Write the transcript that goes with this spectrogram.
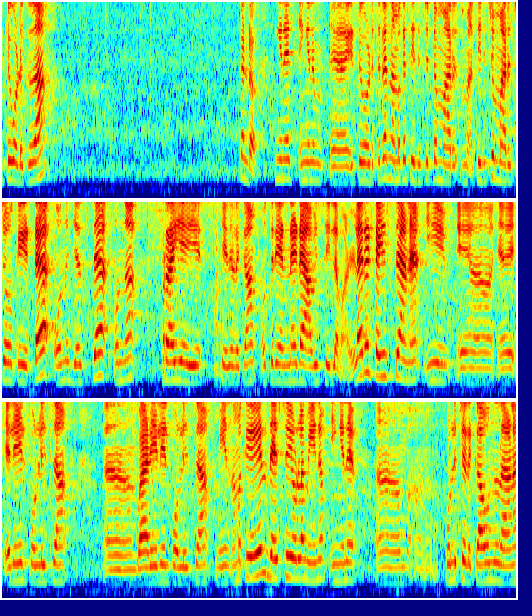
ഇട്ട് കൊടുക്കുക. കണ്ടോ? ഇങ്ങനെ ഇങ്ങനെ ഇട്ട് കൊടുത്തിട്ട് നമുക്ക് തിരിച്ചിട്ടും മറി തിരിച്ചും മറിച്ചും ഒക്കെ ഇട്ട് ഒന്ന് ജസ്റ്റ് ഒന്ന് ഫ്രൈ ചെയ് ചെയ്തെടുക്കാം. ഒത്തിരി എണ്ണയുടെ ആവശ്യമില്ല. വളരെ ടേസ്റ്റാണ് ഈ ഇലയിൽ പൊള്ളിച്ച വാഴയിലയിൽ പൊള്ളിച്ച മീൻ. നമുക്ക് ഏത് ദശയുള്ള മീനും ഇങ്ങനെ പൊള്ളിച്ചെടുക്കാവുന്നതാണ്.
